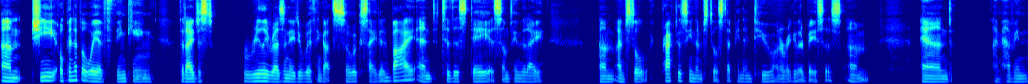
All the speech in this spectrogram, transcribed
um, she opened up a way of thinking that i just really resonated with and got so excited by and to this day is something that i um, i'm still practicing i'm still stepping into on a regular basis um, and i'm having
